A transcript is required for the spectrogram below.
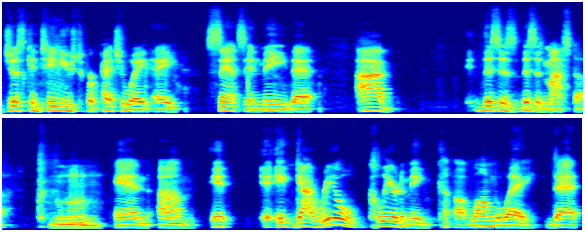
just continues to perpetuate a sense in me that I this is this is my stuff, Mm. and um, it it it got real clear to me along the way that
